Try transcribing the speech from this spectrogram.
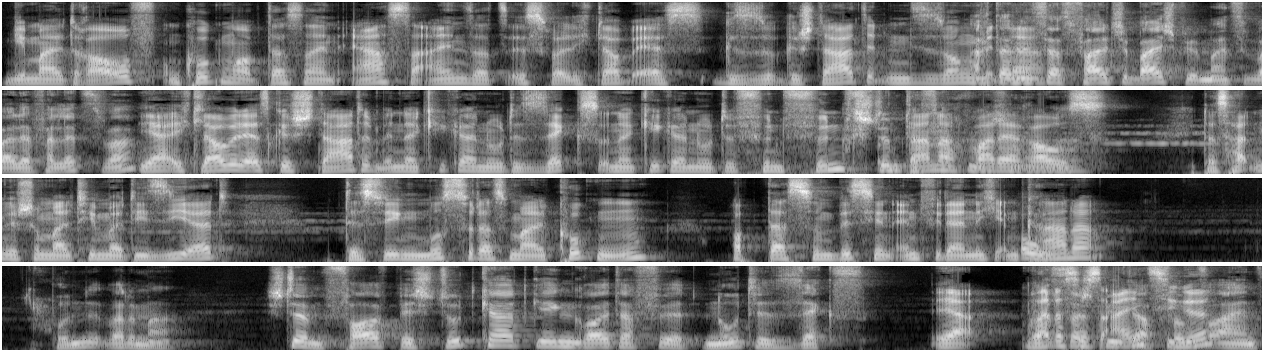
geh mal drauf und guck mal, ob das sein erster Einsatz ist, weil ich glaube, er ist ges- gestartet in die Saison Ach, mit dann ist das falsche Beispiel, meinst du, weil er verletzt war? ja, ich glaube, der ist gestartet mit einer Kickernote 6 und einer Kickernote 5,5 Stimmt, und danach war der schon, ne? raus. Das hatten wir schon mal thematisiert. Deswegen musst du das mal gucken, ob das so ein bisschen entweder nicht im Oh. Kader, Bunde, warte mal. Stimmt, VfB Stuttgart gegen Reuter Fürth, Note 6. ja, war das das Spieltag, einzige? 5-1.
